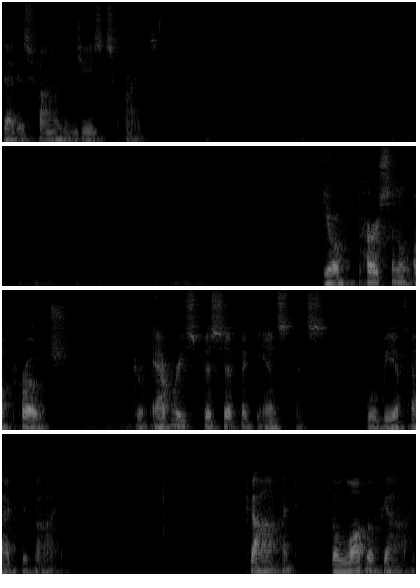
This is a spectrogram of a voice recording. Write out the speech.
that is found in Jesus Christ. Your personal approach to every specific instance will be affected by it. God, the love of God,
